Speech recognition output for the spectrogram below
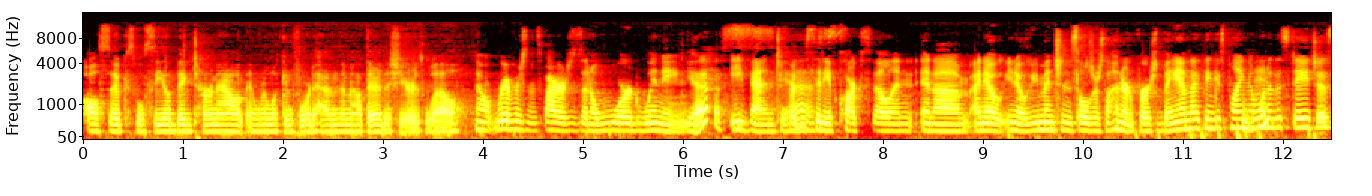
also because we'll see a big turnout and we're looking forward to having them out there this year as well. Now, Rivers and Spires is an award-winning Yes. event for the city of Clarksville, and and um, I know you know you mentioned Soldiers 101st Band I think is playing on one of the stages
